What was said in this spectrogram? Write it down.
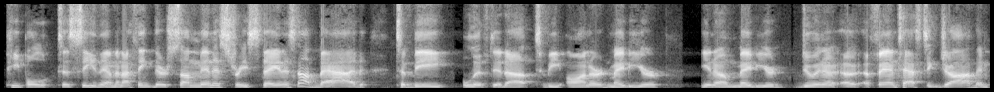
people to see them. And I think there's some ministries today, and it's not bad to be lifted up, to be honored. Maybe you're, you know, maybe you're doing a, a fantastic job and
